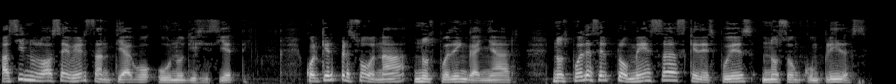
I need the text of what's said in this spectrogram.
Así nos lo hace ver Santiago 1.17. Cualquier persona nos puede engañar, nos puede hacer promesas que después no son cumplidas,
